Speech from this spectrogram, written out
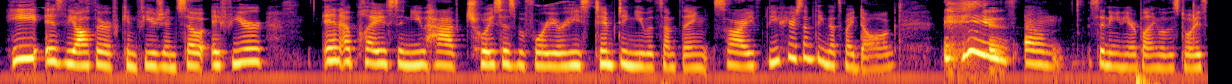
he is the author of confusion. So if you're in a place and you have choices before you or he's tempting you with something, sorry, if you hear something, that's my dog. he is um sitting in here playing with his toys.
